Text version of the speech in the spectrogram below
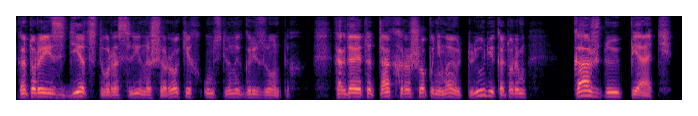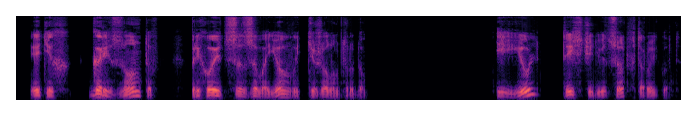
которые с детства росли на широких умственных горизонтах, когда это так хорошо понимают люди, которым Каждую пять этих горизонтов приходится завоевывать тяжелым трудом. Июль 1902 год.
